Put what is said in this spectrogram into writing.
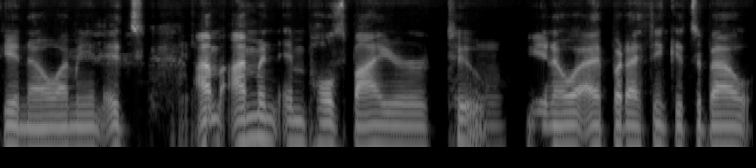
You know, I mean, it's. I'm I'm an impulse buyer too. Mm-hmm. You know, I, but I think it's about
